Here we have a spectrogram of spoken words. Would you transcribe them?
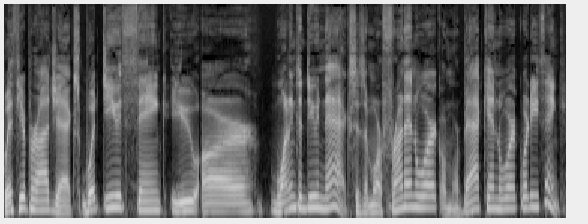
with your projects, what do you think you are wanting to do next? Is it more front end work or more back end work? What do you think?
